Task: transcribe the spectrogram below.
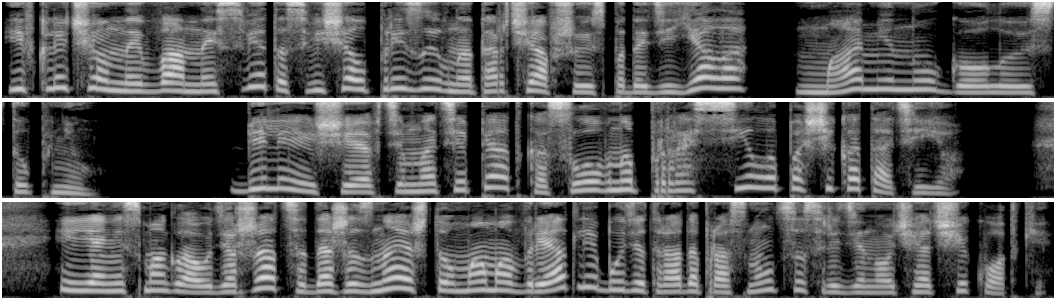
и включенный в ванной свет освещал призывно торчавшую из-под одеяла мамину голую ступню. Белеющая в темноте пятка словно просила пощекотать ее. И я не смогла удержаться, даже зная, что мама вряд ли будет рада проснуться среди ночи от щекотки.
